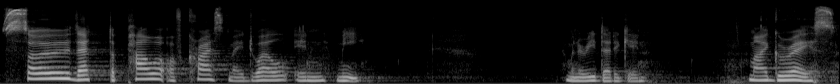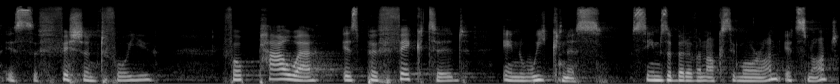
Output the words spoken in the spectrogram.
so that the power of Christ may dwell in me. I'm going to read that again. My grace is sufficient for you, for power is perfected in weakness. Seems a bit of an oxymoron, it's not.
